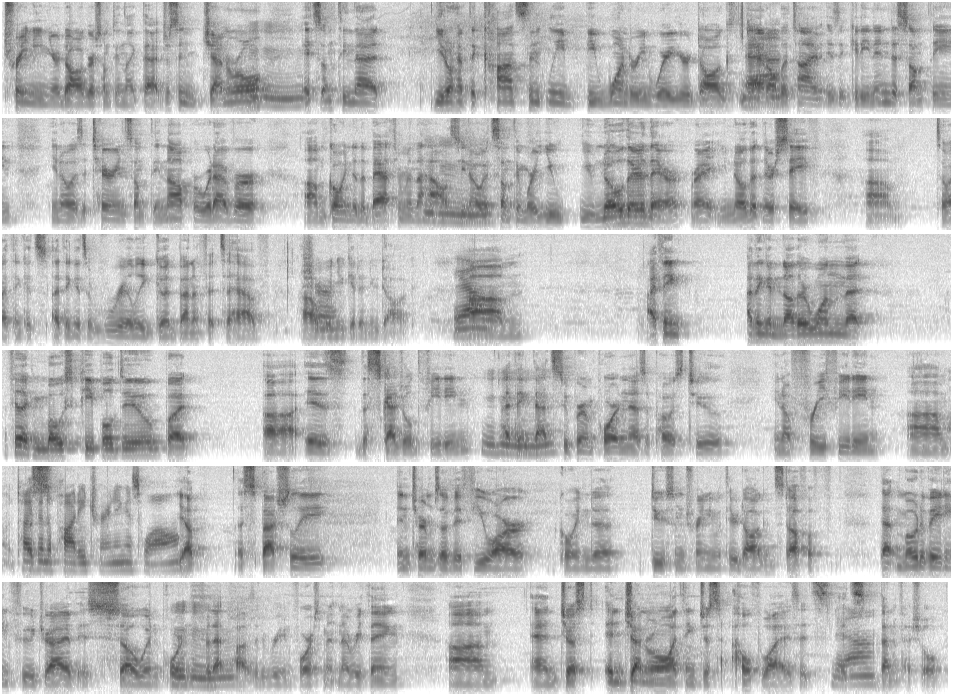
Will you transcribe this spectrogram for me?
training your dog or something like that. Just in general, Mm-hmm. it's something that you don't have to constantly be wondering where your dog's at all the time. Is it getting into something? You know, is it tearing something up or whatever? Um, going to the bathroom in the house. You Mm-hmm. know, it's something where you you know they're there, right? You know that they're safe. Um, so I think it's I think it's a really good benefit to have uh, Sure. when you get a new dog. Yeah. Um, I think I think another one that I feel like most people do, but uh, is the scheduled feeding. I think that's super important as opposed to you know free feeding. Um, Ties es- into potty training as well. Yep, especially in terms of if you are going to do some training with your dog and stuff. Of that motivating food drive is so important for that positive reinforcement and everything. Um, and just in general, I think just health wise, it's Yeah. it's beneficial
